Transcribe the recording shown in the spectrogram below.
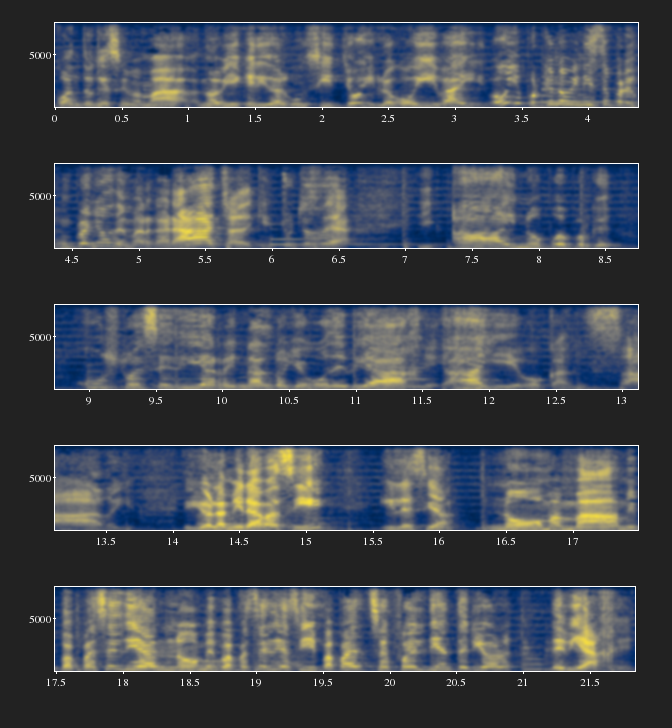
cuando en eso mi mamá no había querido algún sitio y luego iba y, oye, ¿por qué no viniste para el cumpleaños de Margaracha, de quien chucha sea? Y, ay, no pues porque justo ese día Reinaldo llegó de viaje, ay, llegó cansado. Y, y yo la miraba así y le decía, no, mamá, mi papá ese día, no, mi papá ese día, sí, mi papá se fue el día anterior de viaje.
